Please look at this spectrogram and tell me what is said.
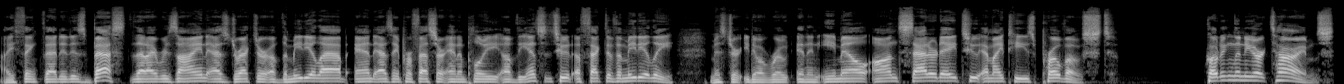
I think that it is best that I resign as director of the Media Lab and as a professor and employee of the Institute effective immediately, Mr. Ito wrote in an email on Saturday to MIT's provost. Quoting the New York Times,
